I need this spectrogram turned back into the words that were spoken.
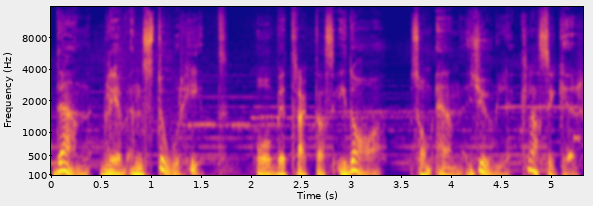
Den blev en stor hit och betraktas idag som en julklassiker.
